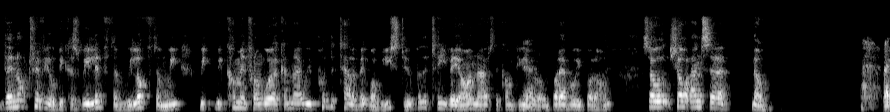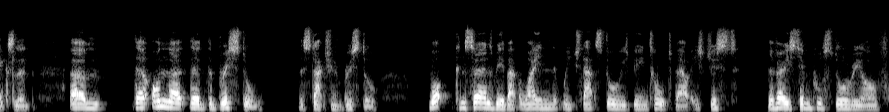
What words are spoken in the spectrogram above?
they're not trivial because we live them, we love them. We, we, we come in from work and now we put the television, well, we used to put the TV on, now it's the computer yeah. or whatever we put on. So, short answer no. Excellent. Um, the, on the, the, the Bristol, the statue in Bristol, what concerns me about the way in which that story is being talked about is just the very simple story of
